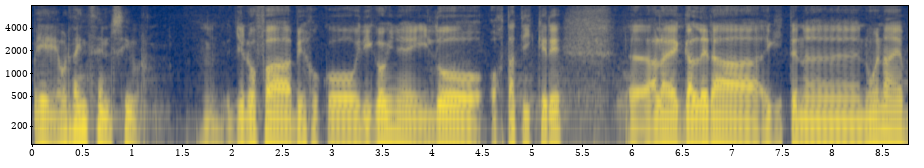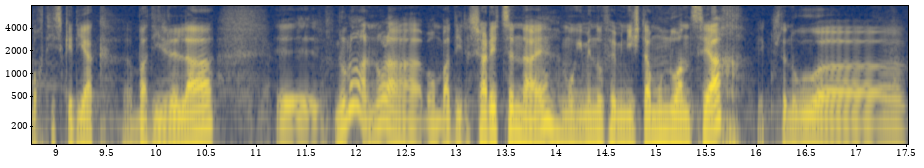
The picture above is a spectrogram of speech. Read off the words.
e, ordaintzen ziur. Jerofa behoko irigoin, hildo hortatik ere, eh, ala e, galera egiten nuena, e, bortizkeriak badirela, E, nola, nola, bon, badir, saretzen da, eh? mugimendu feminista munduan zehar, ikusten dugu uh,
